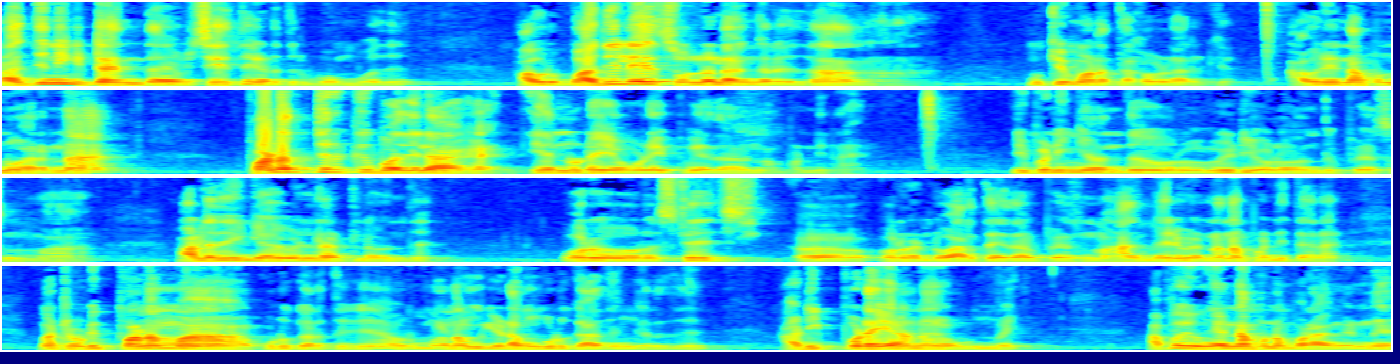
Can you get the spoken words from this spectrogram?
ரஜினிகிட்ட இந்த விஷயத்தை எடுத்துகிட்டு போகும்போது அவர் பதிலே சொல்லலைங்கிறது தான் முக்கியமான தகவலாக இருக்குது அவர் என்ன பண்ணுவார்னா பணத்திற்கு பதிலாக என்னுடைய உழைப்பு ஏதாவது நான் பண்ணிடுறேன். இப்போ நீங்கள் வந்து ஒரு வீடியோவில் வந்து பேசணுமா? அல்லது எங்கேயாவது வெளிநாட்டில் வந்து ஒரு ஒரு ஸ்டேஜ் ஒரு ரெண்டு வார்த்தை ஏதாவது பேசணுமா? அதுமாரி வேணால் நான் பண்ணித்தரேன் மற்றபடி பணமாக கொடுக்கறதுக்கு அவர் மனம் இடம் கொடுக்காதுங்கிறது அடிப்படையான உண்மை. அப்போ இவங்க என்ன பண்ண போகிறாங்கன்னு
